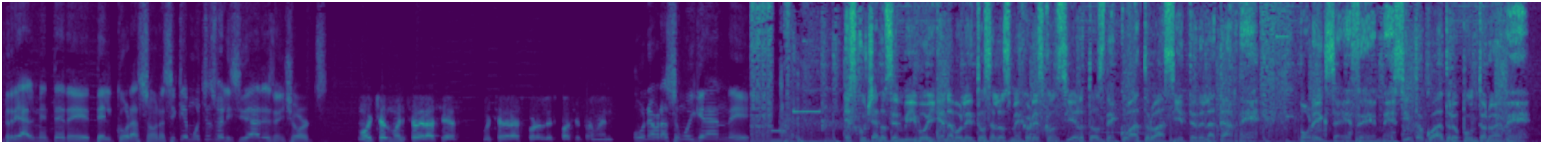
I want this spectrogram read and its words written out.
realmente de- del corazón. Así que muchas felicidades, Ben Shorts. Muchas, muchas gracias. Muchas gracias por el espacio también. Un abrazo muy grande. Escúchanos en vivo y gana boletos a los mejores conciertos de 4 a 7 de la tarde por Exa FM 104.9.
